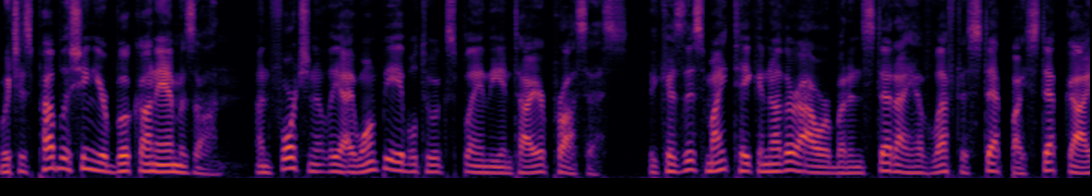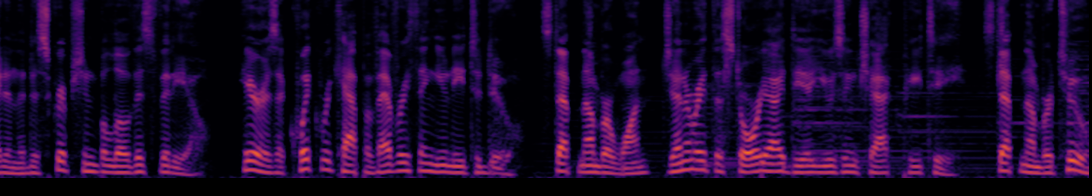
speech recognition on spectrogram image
which is publishing your book on Amazon. Unfortunately, I won't be able to explain the entire process, because this might take another hour but instead I have left a step-by-step -step guide in the description below this video. Here is a quick recap of everything you need to do. Step number 1. Generate the story idea using ChatGPT. Step number 2.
